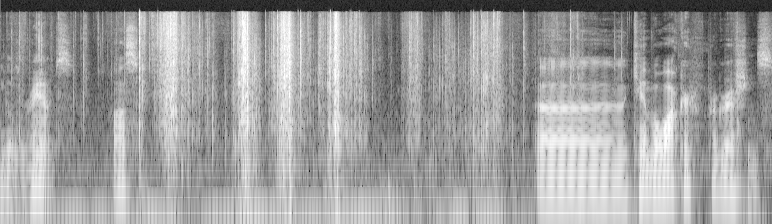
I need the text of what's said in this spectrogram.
Eagles, Rams. Awesome. Uh, Kemba Walker, progressions.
